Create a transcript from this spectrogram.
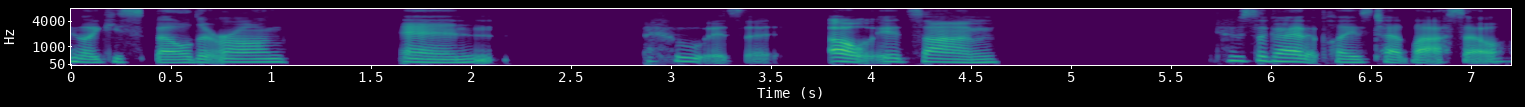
Like he spelled it wrong. And who is it? Oh, it's um who's the guy that plays Ted Lasso?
